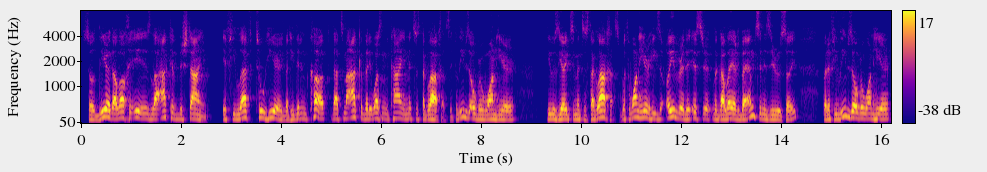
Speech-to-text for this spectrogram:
So there the halacha is la'akiv b'shtayim if he left two hairs that he didn't cut, that's ma'akiv that he wasn't mekayim mitzvah taglachas. If he leaves over one here, he was yoytz mitzvah taglachas. With one here, he's over the isr legaleich be'emtzin izirusay, but if he leaves over one here,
